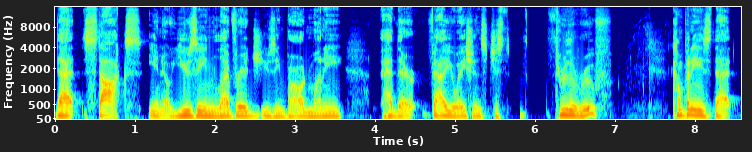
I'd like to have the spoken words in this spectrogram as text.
that stocks, you know, using leverage, using borrowed money, had their valuations just through the roof. Companies that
